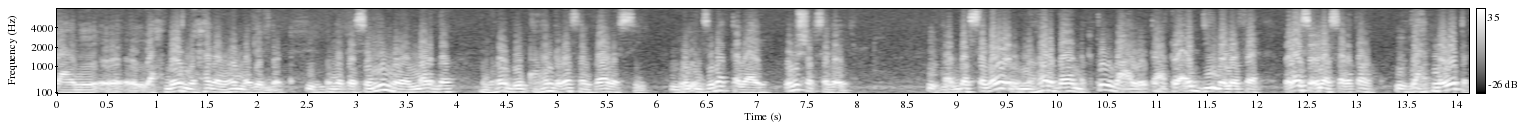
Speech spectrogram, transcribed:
يعني يحضرني حاجة مهمة جدا. إن كثيرين من المرضى إن هو بيبقى عنده مثلا فيروس سي والإنزيمات طبيعية وبيشرب سجاير. طب ده السجاير النهارده مكتوب على البتاع تؤدي إلى الوفاة وليس إلى السرطان دي هتموتك.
